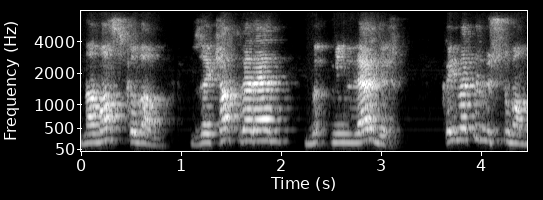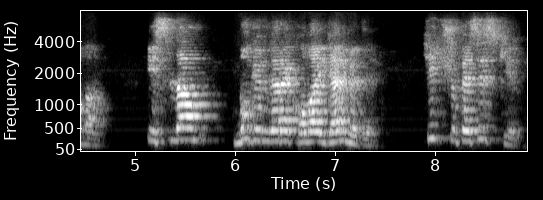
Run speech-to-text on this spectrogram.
namaz kılan, zekat veren müminlerdir. Kıymetli Müslümanlar, İslam bugünlere kolay gelmedi. Hiç şüphesiz ki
